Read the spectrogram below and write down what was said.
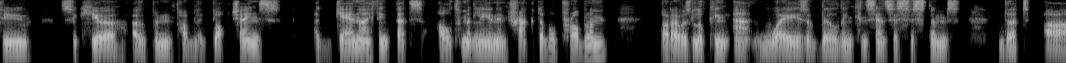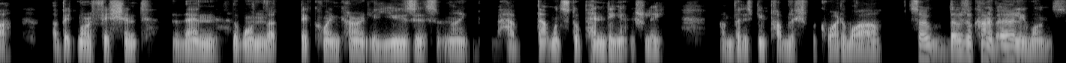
to secure open public blockchains. Again, I think that's ultimately an intractable problem but I was looking at ways of building consensus systems that are a bit more efficient than the one that Bitcoin currently uses. And I have that one's still pending actually, um, but it's been published for quite a while. So those are kind of early ones.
